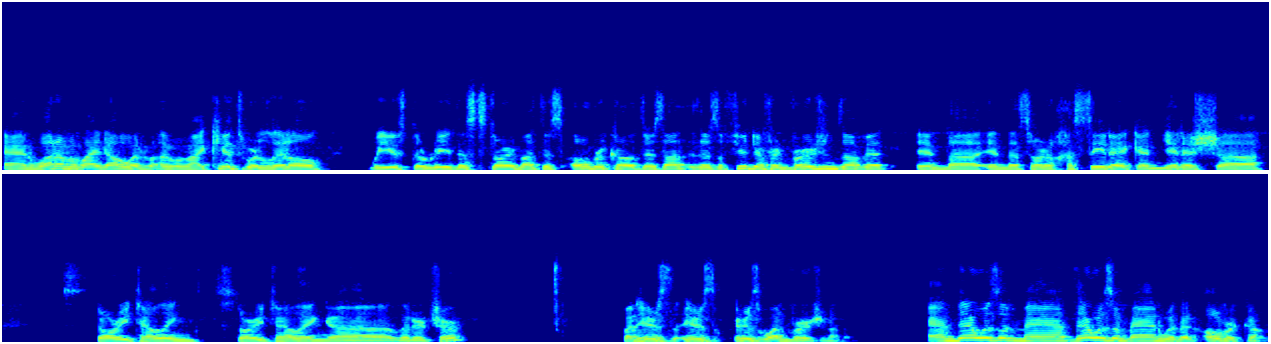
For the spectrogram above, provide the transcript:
and one of them I know when, when my kids were little, we used to read this story about this overcoat. There's a, there's a few different versions of it in the in the sort of Hasidic and Yiddish uh, storytelling storytelling uh, literature. But here's here's here's one version of it. And there was a man there was a man with an overcoat.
